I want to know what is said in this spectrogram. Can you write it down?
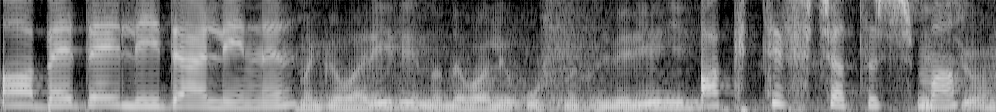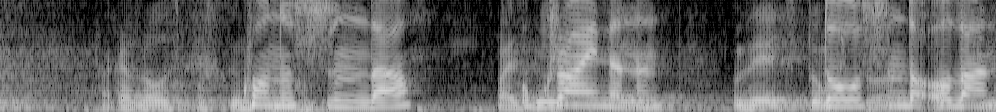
ABD liderliğinin aktif çatışma konusunda Ukrayna'nın doğusunda olan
